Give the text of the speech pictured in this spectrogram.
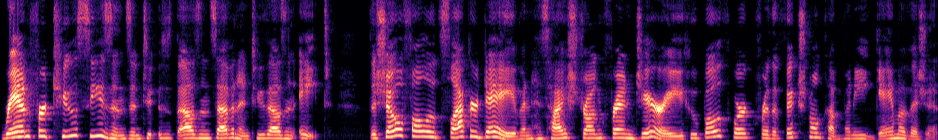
ran for two seasons in 2007 and 2008? The show followed Slacker Dave and his high-strung friend Jerry, who both work for the fictional company Gameavision.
